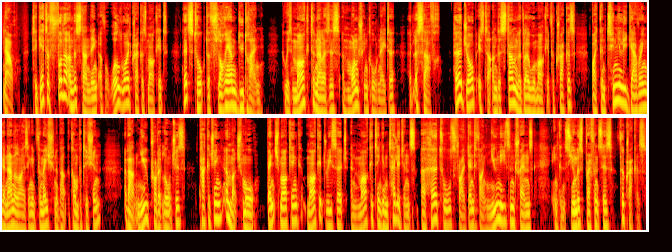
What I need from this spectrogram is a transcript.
Now, to get a fuller understanding of a worldwide crackers market, let's talk to Floriane Dudragne, who is Market Analysis and Monitoring Coordinator at Lesaffre. Her job is to understand the global market for crackers by continually gathering and analysing information about the competition, about new product launches, packaging, and much more. Benchmarking, market research, and marketing intelligence are her tools for identifying new needs and trends in consumers' preferences for crackers.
